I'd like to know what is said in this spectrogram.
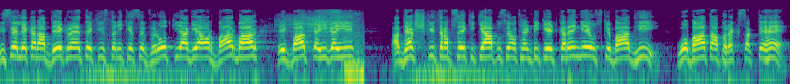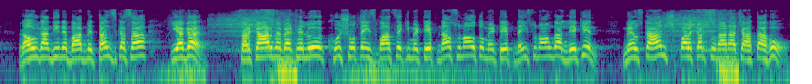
इसे लेकर आप देख रहे थे किस तरीके से विरोध किया गया और बार बार एक बात कही गई अध्यक्ष की तरफ़ से कि क्या आप उसे ऑथेंटिकेट करेंगे, उसके बाद ही वो बात आप रख सकते हैं। राहुल गांधी ने बाद में तंज कसा कि अगर सरकार में बैठे लोग खुश होते हैं इस बात से कि मैं टेप ना सुनाऊं तो मैं टेप नहीं सुनाऊँगा, लेकिन मैं उसका अंश पढ़कर सुनाना चाहता हूँ।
